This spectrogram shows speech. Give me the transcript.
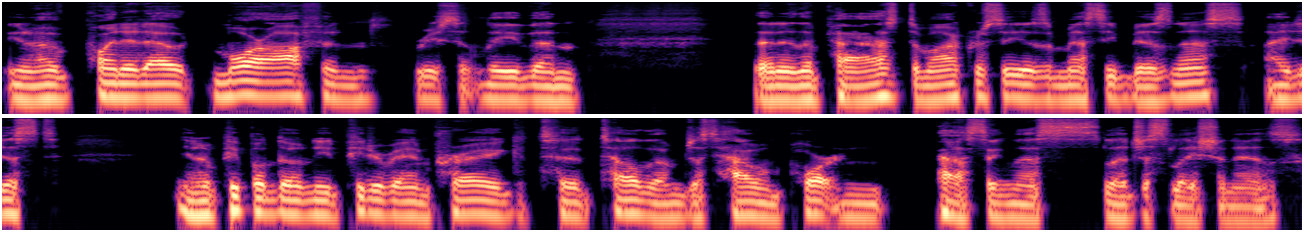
you know, pointed out more often recently than than in the past. Democracy is a messy business. I just, you know, people don't need Peter Van Praagh to tell them just how important passing this legislation is.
